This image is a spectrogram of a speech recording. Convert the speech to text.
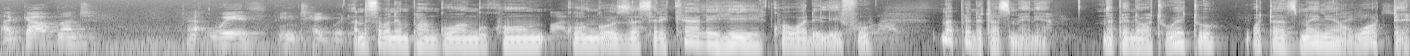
a government uh, with integrity. Anasema ni mpango wangu kuongoza serikali hii kwa uadilifu. Napenda Tasmania, napenda watu wetu wa Tasmania wote.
